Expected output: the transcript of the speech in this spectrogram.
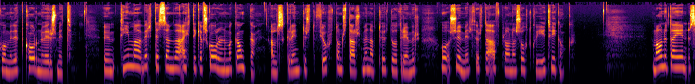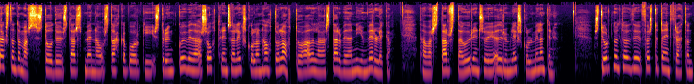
komið upp kórnuveru smitt. Um tíma virtist sem það ætti ekki af skólanum að ganga. Alls greindust 14 starfsmenn af 23 og sumir þurfti að afplána sótkví í tvígang. Mánudaginn 16. mars stóðu starfsmenn á Stakkaborg í ströngu við að sóttreinsa leikskólan hátt og látt og aðlaga starfið að nýjum veruleika. Það var starfstagur eins og í öðrum leikskólum í landinu. Stjórnvöld höfðu förstu daginn 13.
